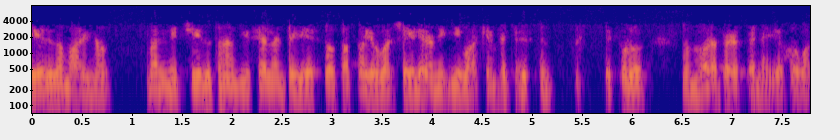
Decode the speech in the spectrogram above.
చేదుగా మారినావు. మరి నీ చేదుతనం తీసేయాలంటే ఏతో తప్ప ఎవరు చేయలేరని ఈ వాక్యం హెచ్చరిస్తుంది. ఎప్పుడు నువ్వు మొడ పెడతాయి యహోవా.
